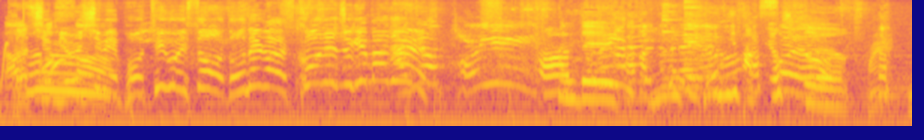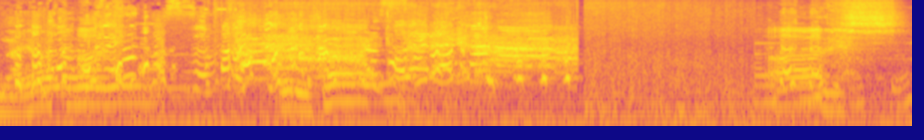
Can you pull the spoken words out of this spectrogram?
나 지금 열심히 버티고 있어. 너네가 꺼내주기만 해! 아니요 저희 아, 근데 네. 근데 눈이 바뀌었어요. 나요. 봤음 아이씨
